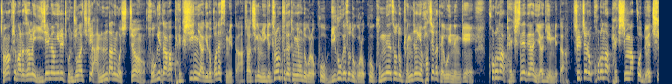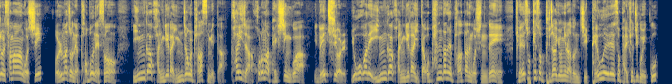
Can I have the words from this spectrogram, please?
정확히 말하자면 이재명이를 존중해주지 않는다는 것이죠. 거기다가 백신 이야기도 꺼냈습니다. 자 지금 이게 트럼프 대통령도 그렇고 미국에서도 그렇고 국내에서도 굉장히 화제가 되고 있는 게 코로나 백신에 대한 이야기입니다. 실제로 코로나 백신 맞고 뇌출혈 사망한 것이 얼마 전에 법원에서 인과 관계가 인정을 받았습니다. 화이자, 코로나 백신과 뇌출혈, 요거 간에 인과 관계가 있다고 판단을 받았다는 것인데 계속해서 부작용이라든지 배후에 대해서 밝혀지고 있고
